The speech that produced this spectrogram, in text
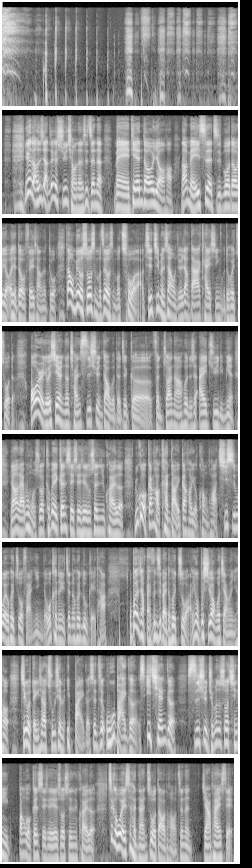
因为老实讲，这个需求呢是真的每天都有哈，然后每一次的直播都有，而且都有非常的多。但我没有说什么这有什么错啦，其实基本上我觉得让大家开心，我都会做的。偶尔有一些人呢传私讯到我的这个粉专啊，或者是 IG 里面，然后来问我说可不可以跟谁谁谁说生日快乐。如果我刚好看到也刚好有空的话，其实我也会做反应的。我可能也真的会录给他。我不能讲百分之百都会做啊，因为我不希望我讲了以后，结果等一下出现了一百个甚至五百个、一千个私讯，全部都说请你帮我跟谁谁谁说生日快乐。这个我也是很难做到的哈，真的加拍谢。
